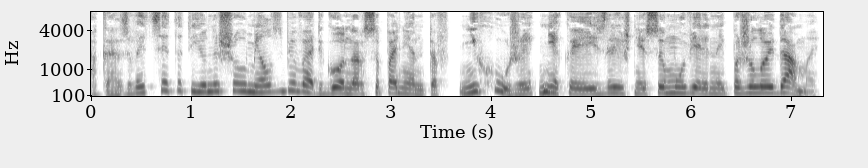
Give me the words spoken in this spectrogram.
Оказывается, этот юноша умел сбивать гонор с оппонентов не хуже некой излишне самоуверенной пожилой дамы.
